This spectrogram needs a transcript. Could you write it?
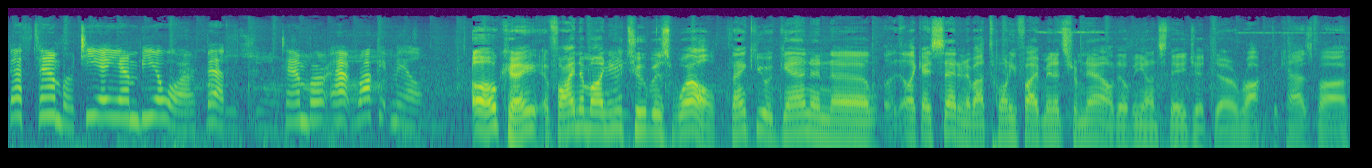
Beth Tambor, T A M B O R. Beth Tambor at Rocket Mail. Oh, okay. Find them on YouTube as well. Thank you again. And uh, like I said, in about 25 minutes from now, they'll be on stage at uh, Rock the Casbah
